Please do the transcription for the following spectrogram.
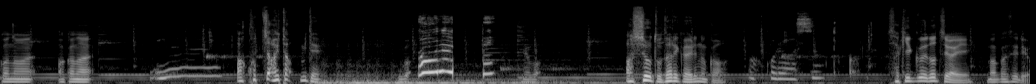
開かない開かない。えー、あこっち開いた。見てうわやば足音誰かいるのか？あ、これは足音か。先行くどっちがいい？任せるよ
